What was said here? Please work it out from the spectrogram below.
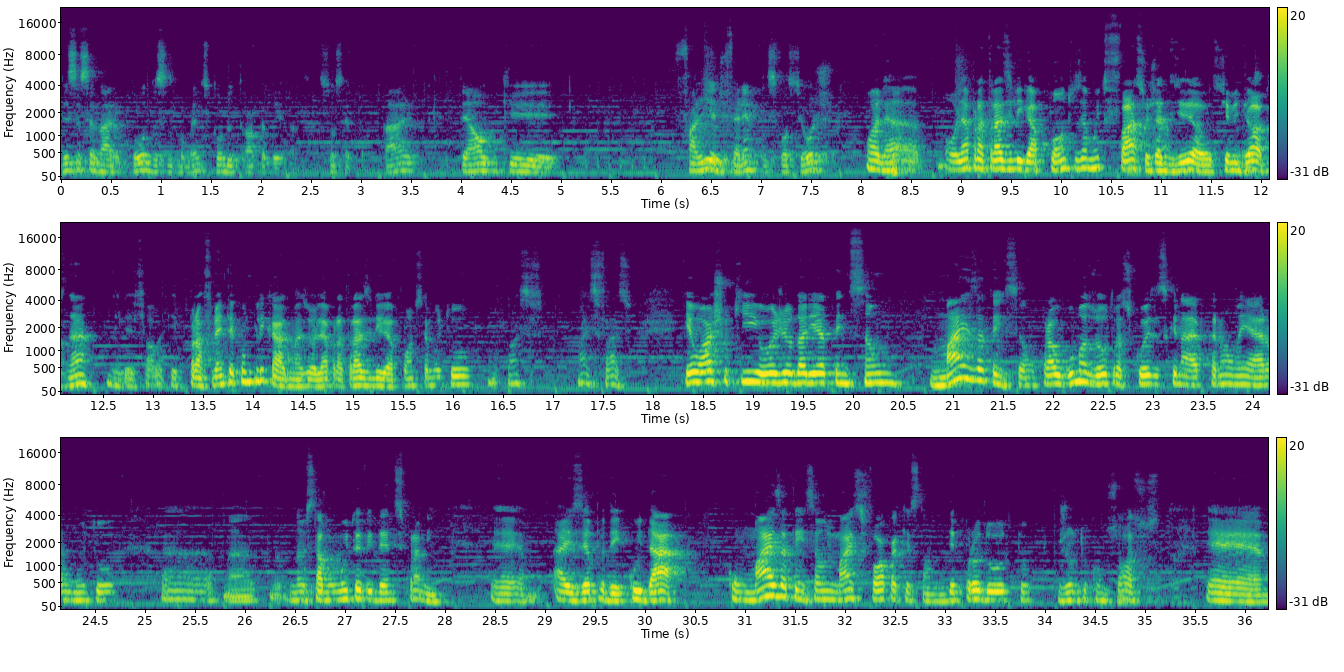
desse cenário todo, desses momentos todo de troca de societária, tem algo que faria diferente se fosse hoje? Olha, olhar para trás e ligar pontos é muito fácil, eu já dizia o Steve Jobs, né? Ele fala que para frente é complicado, mas olhar para trás e ligar pontos é muito, muito mais, mais fácil. Eu acho que hoje eu daria atenção, mais atenção para algumas outras coisas que na época não me eram muito, uh, não estavam muito evidentes para mim é, a exemplo de cuidar com mais atenção e mais foco a questão de produto, junto com sócios, é,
